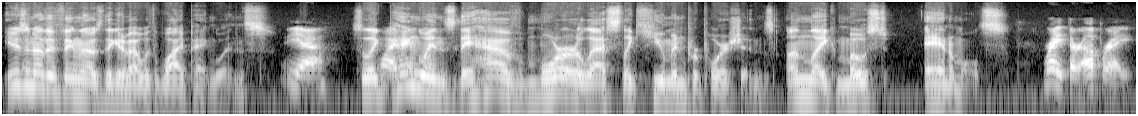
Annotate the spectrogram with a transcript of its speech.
Here's another thing that I was thinking about with why penguins. Yeah. So like penguins, penguins? they have more or less like human proportions, unlike most animals. Right, they're upright.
